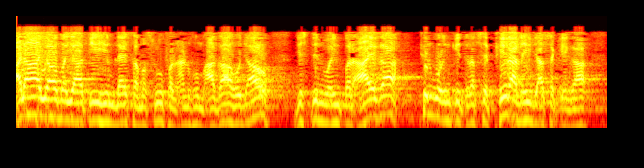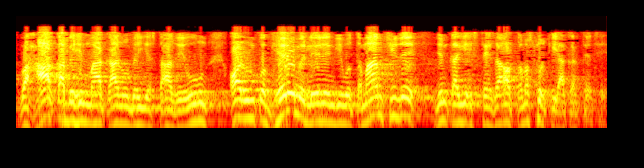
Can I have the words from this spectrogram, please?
अला यौम याती हिम लैसा मसरूफन अनहुम, आगाह हो जाओ, जिस दिन वो इन पर आएगा, फिर वो इनकी तरफ़ से फेरा नहीं जा सकेगा। वह हा का बेहिम माँ कानू बही और उनको घेरे में ले लेंगी वो तमाम चीज़ें जिनका ये इस्तेजा और तमस्र किया करते थे।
